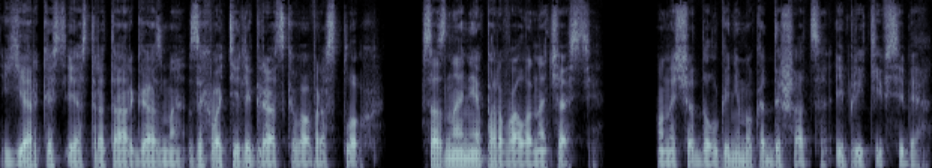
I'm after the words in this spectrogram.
Яркость и острота оргазма захватили Градского врасплох. Сознание порвало на части. Он еще долго не мог отдышаться и прийти в себя.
